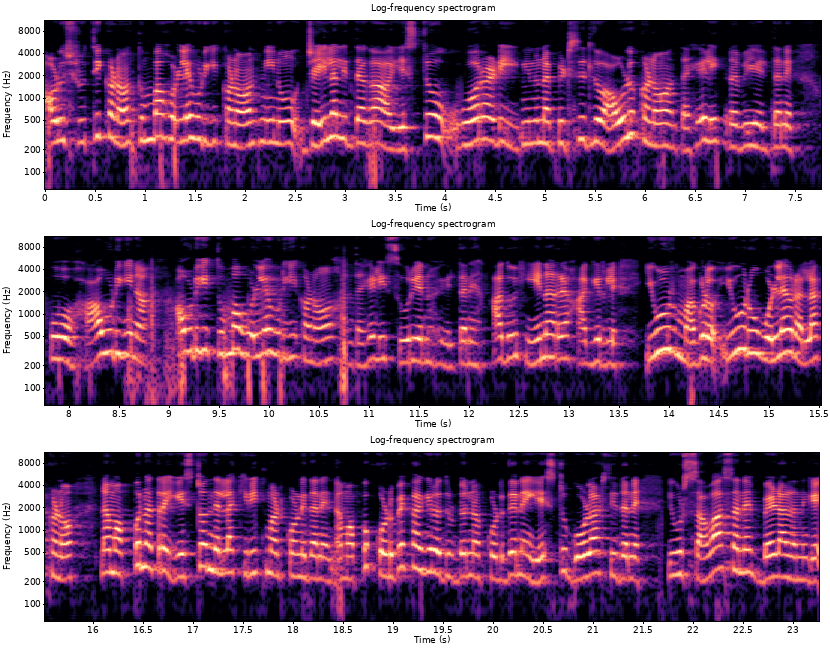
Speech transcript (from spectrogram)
ಅವಳು ಶ್ರುತಿ ಕಣೋ, ತುಂಬ ಒಳ್ಳೆ ಹುಡುಗಿ ಕಣೋ. ನೀನು ಜೈಲಲ್ಲಿದ್ದಾಗ ಎಷ್ಟು ಹೋರಾಡಿ ನಿನ್ನನ್ನು ಬಿಡಿಸಿದ್ಲು ಅವಳು ಕಣೋ ಅಂತ ಹೇಳಿ ರವಿ ಹೇಳ್ತಾನೆ. ಓ, ಆ ಹುಡುಗಿನ, ಆ ಹುಡುಗಿ ತುಂಬ ಒಳ್ಳೆ ಹುಡುಗಿ ಕಣೋ ಅಂತ ಹೇಳಿ ಸೂರ್ಯನು ಹೇಳ್ತಾನೆ. ಅದು ಏನಾರ ಆಗಿರಲಿ. ಇವ್ರ ಮಗಳು, ಇವರು ಒಳ್ಳೆಯವರಲ್ಲ ಕಣೋ. ನಮ್ಮ ಅಪ್ಪನ ಹತ್ರ ಎಷ್ಟೊಂದೆಲ್ಲ ಕಿರಿಕ್ ಮಾಡ್ಕೊಂಡಿದ್ದಾನೆ. ನಮ್ಮ ಅಪ್ಪ ಕೊಡಬೇಕಾಗಿರೋ ದುಡ್ಡನ್ನು ಕೊಡ್ದೇನೆ ಎಷ್ಟು ಗೋಳಾಡ್ಸಿದ್ದಾನೆ. ಇವ್ರ ಸವಾಸನೆ ಬೇಡ ನನಗೆ.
